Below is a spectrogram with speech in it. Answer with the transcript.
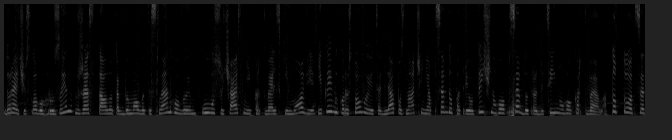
До речі, слово грузин вже стало, так би мовити, сленговим у сучасній картвельській мові, який використовується для позначення псевдопатріотичного, псевдотрадиційного картвела. Тобто це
